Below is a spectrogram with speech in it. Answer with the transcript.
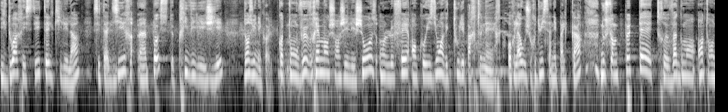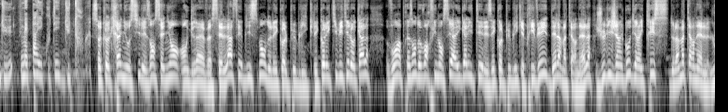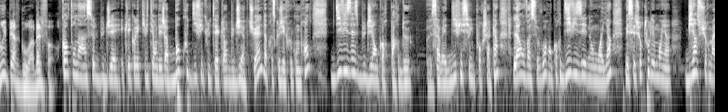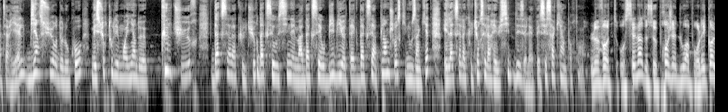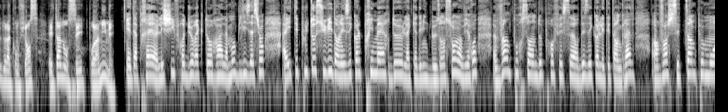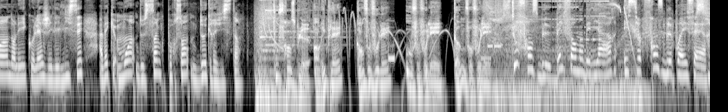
Il doit rester tel qu'il est là, c'est-à-dire un poste privilégié dans une école. Quand on veut vraiment changer les choses, on le fait en cohésion avec tous les partenaires. Or là, aujourd'hui, ça n'est pas le cas. Nous sommes peut-être vaguement entendus, mais pas écoutés du tout. Ce que craignent aussi les enseignants en grève, c'est l'affaiblissement de l'école publique. Les collectivités locales vont à présent devoir financer à égalité les écoles publiques et privées dès la maternelle. Julie Gingot, directrice de la maternelle Louis Pergaud à Belfort. Quand on a un seul budget et que les collectivités ont déjà beaucoup de difficultés avec leur budget actuel, d'après ce que j'ai cru comprendre, diviser ce budget encore par deux euh, ça va être difficile pour chacun. Là, on va se voir encore diviser nos moyens, mais c'est surtout les moyens, bien sûr matériels, bien sûr de locaux, mais surtout les moyens de culture, d'accès à la culture, d'accès au cinéma, d'accès aux bibliothèques, d'accès à plein de choses qui nous inquiètent. Et l'accès à la culture, c'est la réussite des élèves. Et c'est ça qui est important. Le vote au Sénat de ce projet de loi pour l'école de la confiance est annoncé pour la mi-mai. Et d'après les chiffres du rectorat, la mobilisation a été plutôt suivie dans les écoles primaires de l'Académie de Besançon. Environ 20% de professeurs des écoles étaient en grève. En revanche, c'est un peu moins dans les collèges et les lycées, avec moins de 5% de grévistes. Tout France Bleu en replay, quand vous voulez, où vous voulez, comme vous voulez. Tout France Bleu, Belfort-Montbéliard et sur francebleu.fr.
